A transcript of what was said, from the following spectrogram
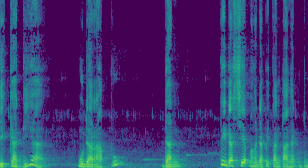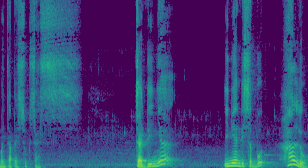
jika dia mudah rapuh dan tidak siap menghadapi tantangan untuk mencapai sukses. Jadinya ini yang disebut halu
